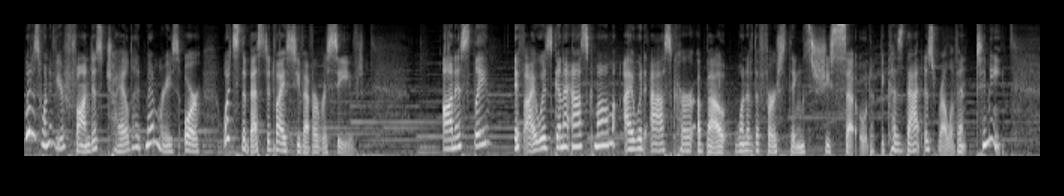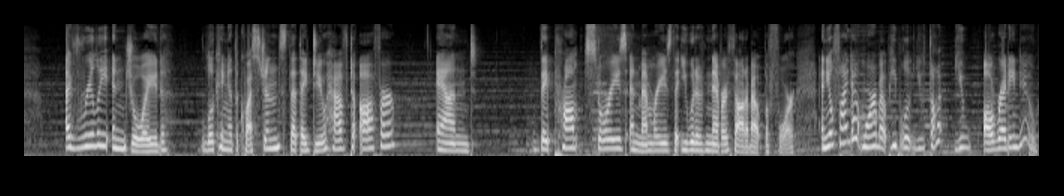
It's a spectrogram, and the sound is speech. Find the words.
What is one of your fondest childhood memories? or What's the best advice you've ever received? Honestly, if I was going to ask mom, I would ask her about one of the first things she sewed because that is relevant to me. I've really enjoyed looking at the questions that they do have to offer, and they prompt stories and memories that you would have never thought about before. And you'll find out more about people you thought you already knew.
